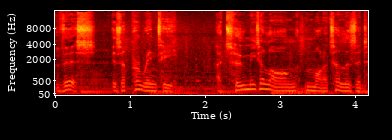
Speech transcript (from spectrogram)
This is a perentie, a two metre long monitor lizard.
